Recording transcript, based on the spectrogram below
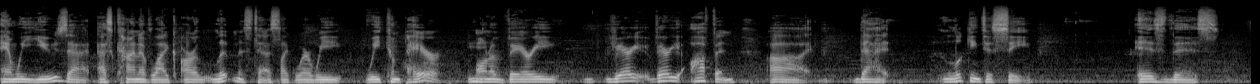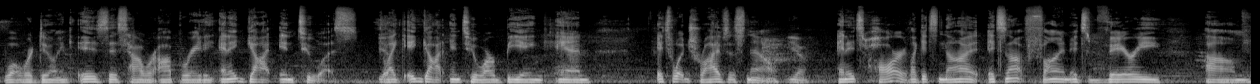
and we use that as kind of like our litmus test like where we we compare on a very very very often uh, that looking to see is this what we're doing? Is this how we're operating? And it got into us. Yeah. like it got into our being and it's what drives us now. Yeah. and it's hard. Like it's not it's not fun. It's very um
